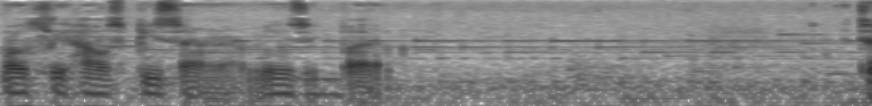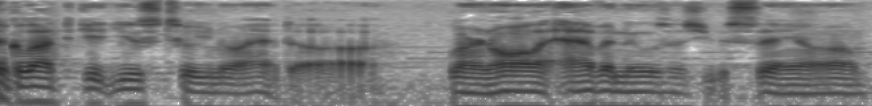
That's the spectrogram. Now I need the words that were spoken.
mostly house beats are in our music, but it took a lot to get used to. You know, I had to uh, learn all the avenues, as you would say, um,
